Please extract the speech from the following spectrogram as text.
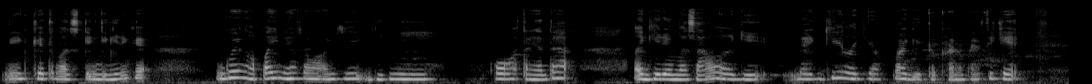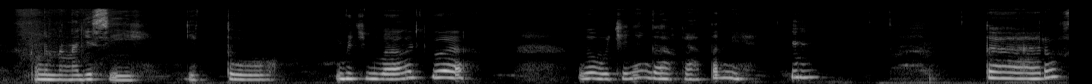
nih kayak tengah skin gini kayak gue ngapain ya sama Aji gini? Oh ternyata lagi ada masalah lagi lagi lagi apa gitu kan. Pasti kayak ngenang aja sih gitu. Bucin banget gue gue bucinnya nggak kelihatan nih. Terus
